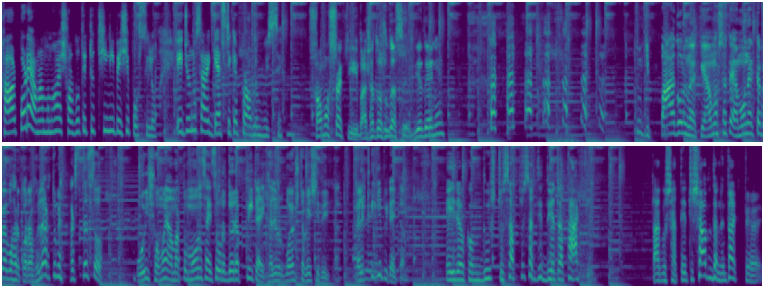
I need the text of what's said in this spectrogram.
খাওয়ার পরে আমার মনে হয় শরবতে একটু চিনি বেশি পড়ছিল। এই জন্য স্যারের গ্যাস্ট্রিকের প্রবলেম হয়েছে। সমস্যা কি? বাসাতে ওষুধ আছে দিয়ে দেয় না তুমি কি পাগল নাকি? আমার সাথে এমন একটা ব্যবহার করা হলো আর তুমি হাসতেছো? ওই সময় আমার তো মন চাইছে ওর ধরে পিটাই খালি ওর বয়সটা বেশি দেখা। তাহলে ঠিকই পিটাইতাম। এইরকম দুষ্টু ছাত্রছাত্রী দুইটা থাকে। তাদের সাথে একটু সাবধানে থাকতে হয়।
